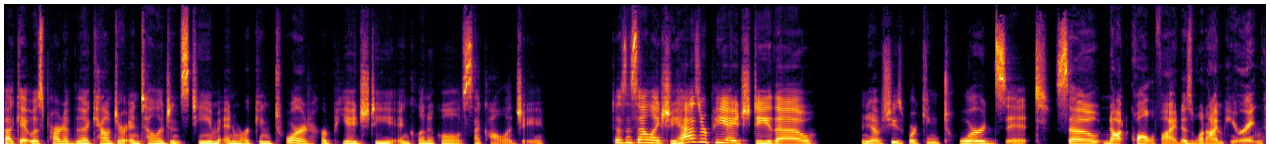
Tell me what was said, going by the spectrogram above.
Puckett was part of the counterintelligence team and working toward her PhD in clinical psychology. Doesn't sound like she has her PhD, though. You know, she's working towards it. So, not qualified is what I'm hearing.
